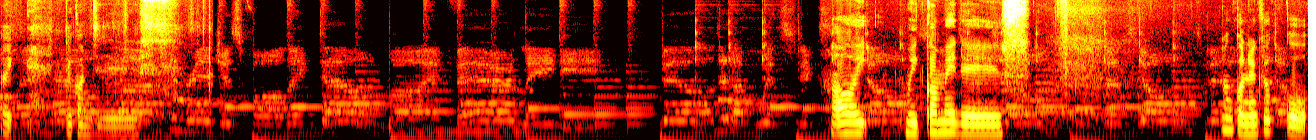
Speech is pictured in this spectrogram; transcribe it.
はいって感じです。はい6日目です。なんかね結構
